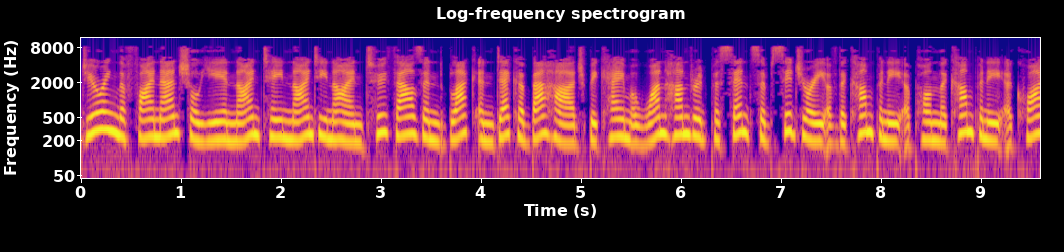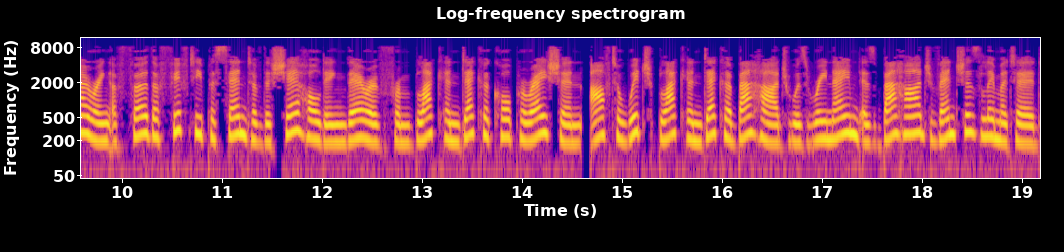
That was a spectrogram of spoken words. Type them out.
During the financial year 1999–2000 Black & Decker Bajaj became a 100% subsidiary of the company upon the company acquiring a further 50% of the shareholding thereof from Black & Decker Corporation, after which Black & Decker Bajaj was renamed as Bajaj Ventures Limited.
